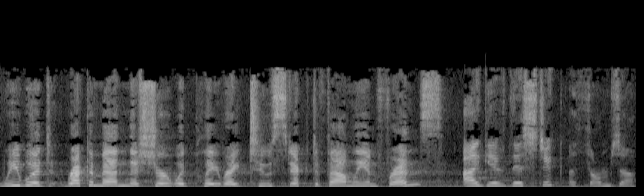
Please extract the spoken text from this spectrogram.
We would recommend the Sher-Wood PlayRite 2 stick to family and friends. I give this stick a thumbs up.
